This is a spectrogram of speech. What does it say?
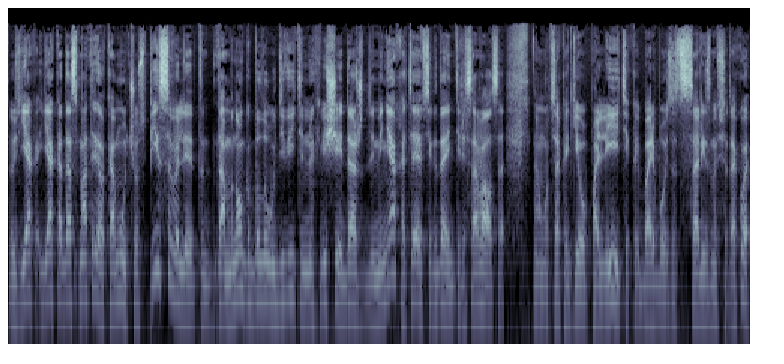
То есть я, я когда смотрел, кому что списывали, там много было удивительных вещей даже для меня, хотя я всегда интересовался там, вот всякой геополитикой, борьбой за социализм и все такое.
